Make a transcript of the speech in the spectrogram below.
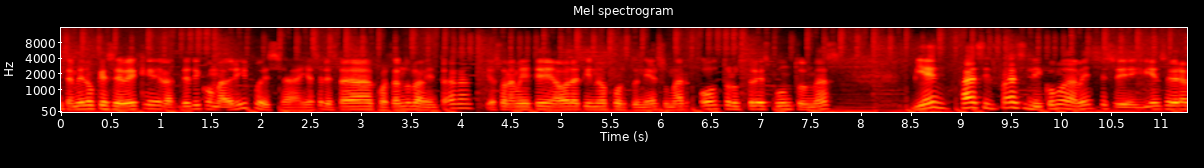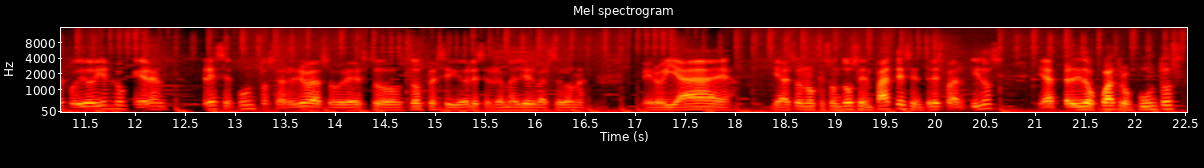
también lo que se ve que el Atlético Madrid pues ah, ya se le está cortando la ventaja, ya solamente ahora tiene oportunidad de sumar otros tres puntos más. Bien, fácil, fácil y cómodamente, si bien se hubiera podido ir lo que eran 13 puntos arriba sobre estos dos perseguidores, el Real Madrid y el Barcelona. Pero ya, ya son lo que son dos empates en tres partidos, ya ha perdido cuatro puntos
